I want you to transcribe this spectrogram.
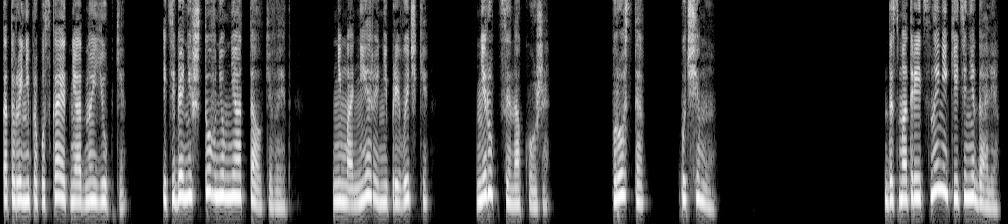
который не пропускает ни одной юбки, и тебя ничто в нем не отталкивает. Ни манеры, ни привычки, ни рубцы на коже. Просто почему? Досмотреть сны Никите не дали.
